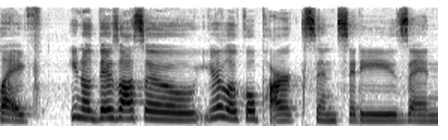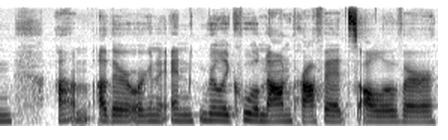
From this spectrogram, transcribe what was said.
like you know there's also your local parks and cities and um, other organ and really cool nonprofits all over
